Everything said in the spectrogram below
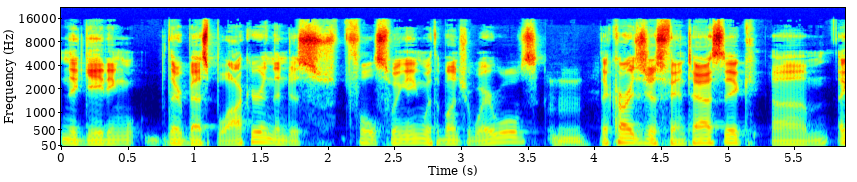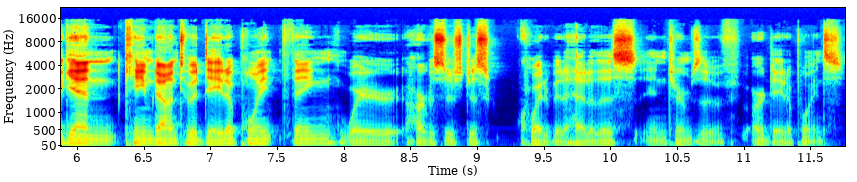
negating their best blocker and then just full swinging with a bunch of werewolves. Mm-hmm. The card's just fantastic. Um, again, came down to a data point thing where Harvester's just quite a bit ahead of this in terms of our data points.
